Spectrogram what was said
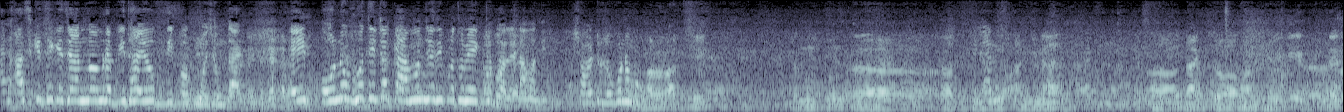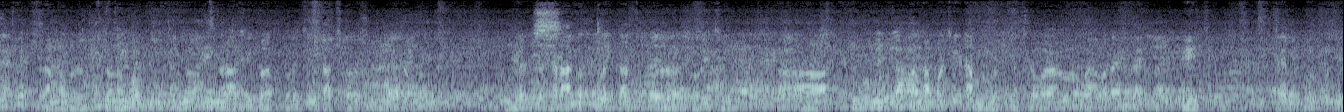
আজকে থেকে জানব আমরা বিধায়ক দীপক মজুমদার। এই অনুভূতিটা কেমন যদি প্রথমে একটু বলেন আমাদের? সবাই একটু লোকনাম ভালো লাগছে। একটা নতুন রাজনীতি আঙ্গিনা দায়িত্ব আমাকে রামনগরের জনগণ তার আশীর্বাদ করেছেন কাজ করার সময় রামনগর। মেয়র স্যার আগরতলায় কাজ করেছি পাশাপাশি রামনগর বিধানসভার আলাদা একটা দায়িত্ব পেয়েছি। এটা আমি বলব যে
